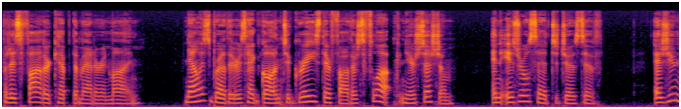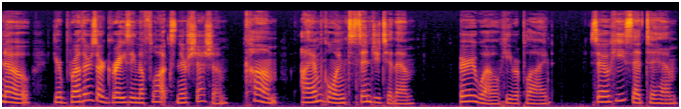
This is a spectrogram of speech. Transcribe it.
but his father kept the matter in mind. Now his brothers had gone to graze their father's flock near Shechem. And Israel said to Joseph, As you know, your brothers are grazing the flocks near Shechem. Come, I am going to send you to them. Very well, he replied. So he said to him,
